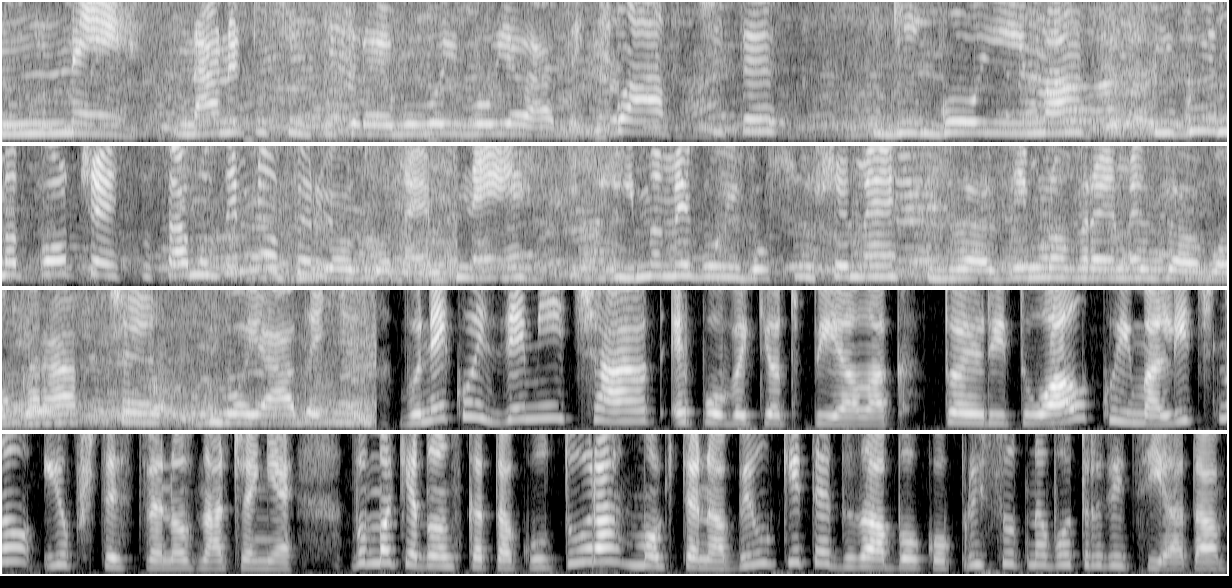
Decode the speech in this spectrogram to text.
Не, нането се употребува и во јадење. Бавчите, ги го има и го има почесто, само зимниот период го нема. Не, имаме го и го сушеме за зимно време, за во гравче, во јадење. Во некои земји чајот е повеќе од пијалак. Тој е ритуал кој има лично и обштествено значење. Во македонската култура, моќта на билките длабоко присутна во традицијата.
